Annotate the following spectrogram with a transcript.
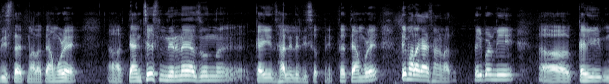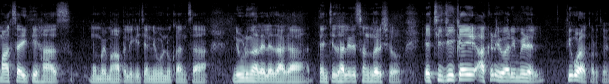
दिसत आहेत मला. त्यामुळे त्यांचेच निर्णय अजून काही झालेले दिसत नाहीत. तर त्यामुळे ते मला काय सांगणार? तरी पण मी काही मागचा इतिहास मुंबई महापालिकेच्या निवडणुकांचा निवडून आलेल्या जागा त्यांचे झालेले संघर्ष याची जी काही आकडेवारी मिळेल ती गोळा करतो आहे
